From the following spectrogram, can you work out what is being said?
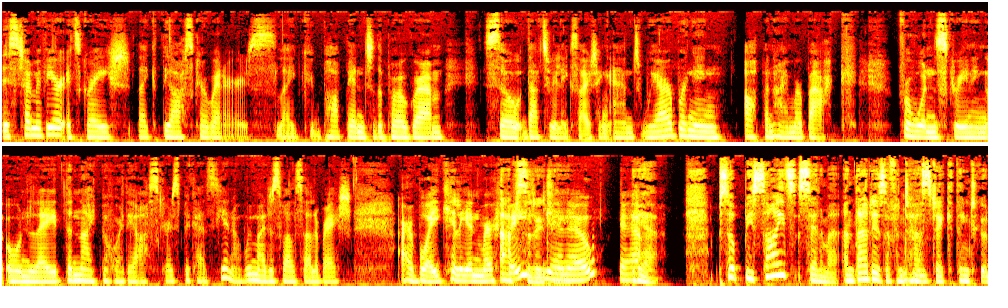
this time of year it's great like the oscar winners like pop into the program so that's really exciting and we are bringing oppenheimer back for one screening only the night before the oscars because you know we might as well celebrate our boy cillian murphy Absolutely. you know Yeah. So besides cinema, and that is a fantastic Mm-hmm. thing to go,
